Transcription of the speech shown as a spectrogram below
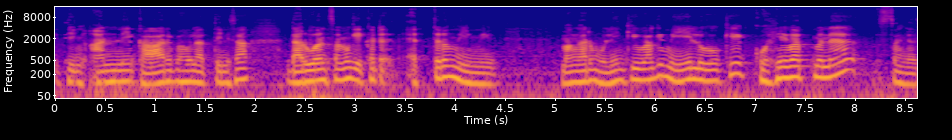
ඉතින් අන්නේ කාරය පහුල අත්තේ නිසා දරුවන් සමඟ එකට ඇත්තරම මීමී මංගර මුලින් කිව්වාගේ මේ ලෝකෙ කොහෙවත්ම නෑ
